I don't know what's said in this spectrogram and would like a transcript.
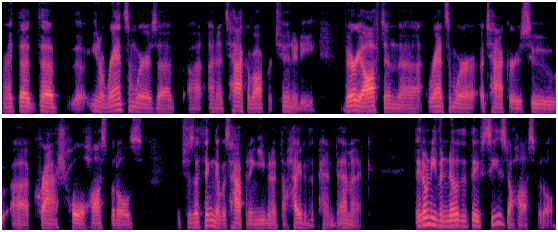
right? The the, the you know ransomware is a an attack of opportunity. Very often the ransomware attackers who uh, crash whole hospitals which is a thing that was happening even at the height of the pandemic they don't even know that they've seized a hospital.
